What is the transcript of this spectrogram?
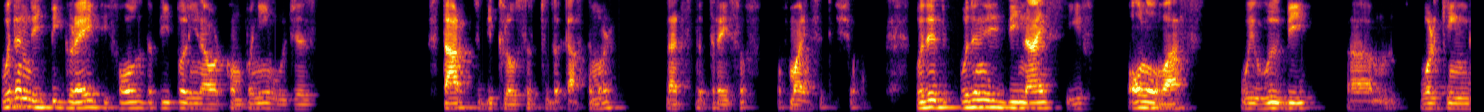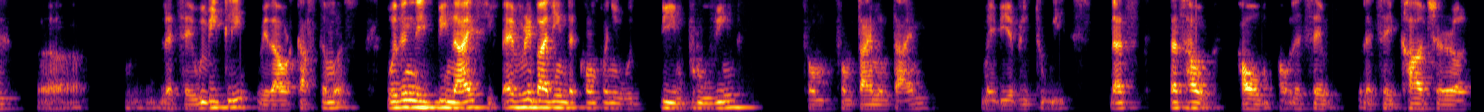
"Wouldn't it be great if all the people in our company would just start to be closer to the customer. That's the trace of, of mindset issue. Would it wouldn't it be nice if all of us we will be um, working uh, let's say weekly with our customers wouldn't it be nice if everybody in the company would be improving from from time and time maybe every two weeks that's that's how how, how let's say let's say cultural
